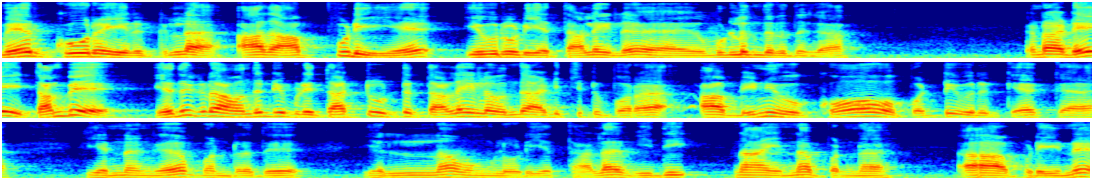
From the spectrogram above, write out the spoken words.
மேற்கூரை இருக்குல்ல அது அப்படியே இவருடைய தலையில் விழுந்துருதுங்க. ஏண்டா டேய் தம்பி எதுக்குடா வந்துட்டு இப்படி தட்டு விட்டு தலையில் வந்து அடிச்சுட்டு போகிற அப்படின்னு இவ கோவப்பட்டு இவர் கேட்க என்னங்க பண்ணுறது எல்லாம் உங்களுடைய தலை விதி. நான் என்ன பண்ணேன் அப்படின்னு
